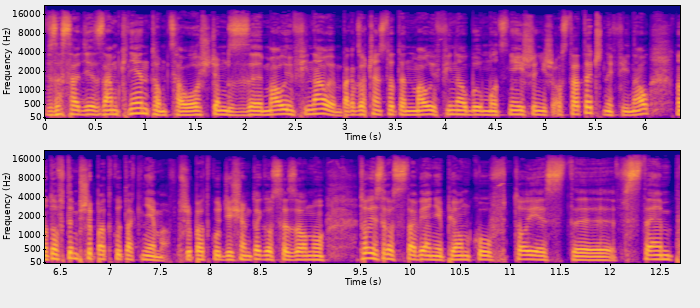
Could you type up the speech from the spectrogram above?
w zasadzie zamkniętą całością z małym finałem. Bardzo często ten mały finał był mocniejszy niż ostateczny finał. No to w tym przypadku tak nie ma. W przypadku dziesiątego sezonu to jest rozstawianie pionków, to jest y, wstęp,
